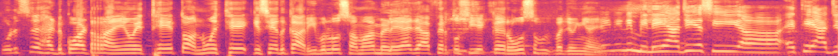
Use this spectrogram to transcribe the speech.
ਪੁਲਿਸ ਹੈੱਡਕੁਆਟਰ ਆਏ ਹੋ ਇੱਥੇ ਤੁਹਾਨੂੰ ਇੱਥੇ ਕਿਸੇ ਅਧਿਕਾਰੀ ਵੱਲੋਂ ਸਮਾਂ ਮਿਲਿਆ ਜਾਂ ਫਿਰ ਤੁਸੀਂ ਇੱਕ ਰੋਸ ਵਜੋਂ ਹੀ ਆਏ ਨਹੀਂ ਨਹੀਂ ਨਹੀਂ ਮਿਲੇ ਆ ਜੀ। ਅਸੀਂ ਅ, ਇੱਥੇ ਅੱਜ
